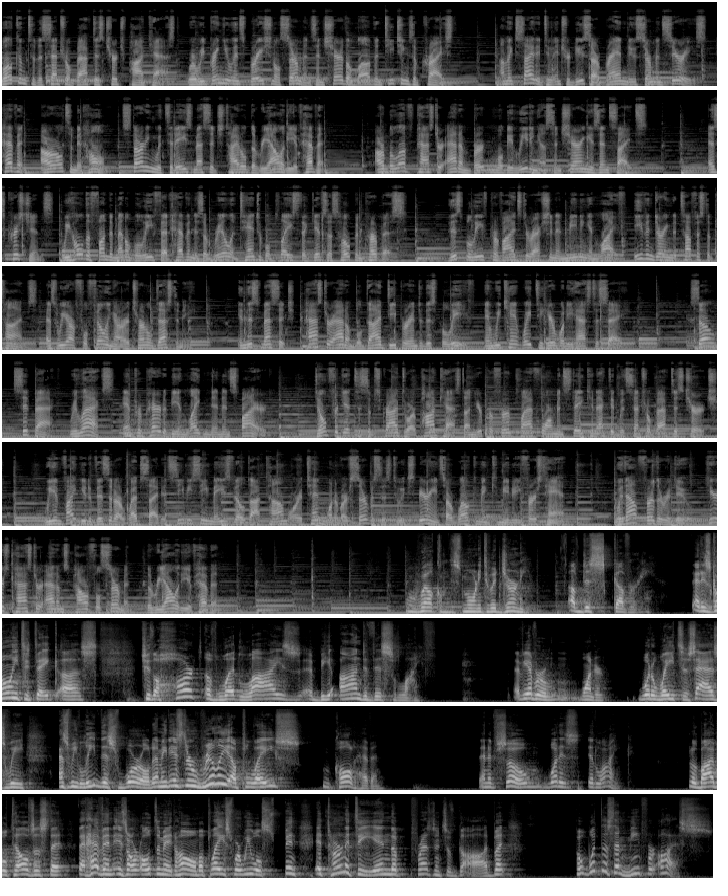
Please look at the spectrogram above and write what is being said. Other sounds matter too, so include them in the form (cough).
Welcome to the Central Baptist Church podcast, where we bring you inspirational sermons and share the love and teachings of Christ. I'm excited to introduce our brand new sermon series, Heaven, Our Ultimate Home, starting with today's message titled The Reality of Heaven. Our beloved Pastor Adam Burton will be leading us and sharing his insights. As Christians, we hold a fundamental belief that heaven is a real and tangible place that gives us hope and purpose. This belief provides direction and meaning in life, even during the toughest of times, as we are fulfilling our eternal destiny. In this message, Pastor Adam will dive deeper into this belief, and we can't wait to hear what he has to say. So, sit back, relax, and prepare to be enlightened and inspired. Don't forget to subscribe to our podcast on your preferred platform and stay connected with Central Baptist Church. We invite you to visit our website at cbcmaysville.com or attend one of our services to experience our welcoming community firsthand. Without further ado, here's Pastor Adam's powerful sermon, The Reality of Heaven. Welcome this morning to a journey of discovery that is going to take us to the heart of what lies beyond this life. Have you ever wondered what awaits us as we as we leave this world? I mean, is there really a place called heaven? And if so, what is it like? You know, the Bible tells us that, that heaven is our ultimate home, a place where we will spend eternity in the presence of God. But, but what does that mean for us?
